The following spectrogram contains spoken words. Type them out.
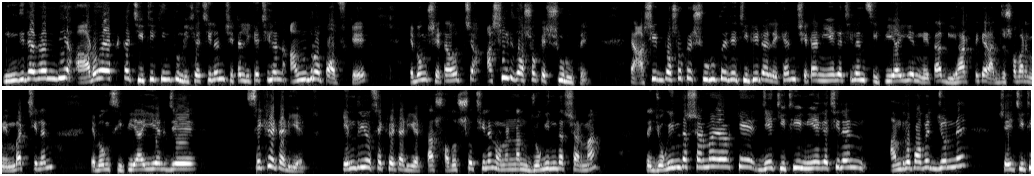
ইন্দিরা গান্ধী আরও একটা চিঠি কিন্তু লিখেছিলেন, সেটা লিখেছিলেন আন্দ্রপভকে এবং সেটা হচ্ছে আশির দশকের শুরুতে। আশির দশকের শুরুতে যে চিঠিটা লেখেন, সেটা নিয়ে গেছিলেন সিপিআই এর নেতা, বিহার থেকে রাজ্যসভার মেম্বার ছিলেন। এবং সিপিআই এর যে সেক্রেটারিয়েট কেন্দ্রীয় সেক্রেটারিয়েট তার সদস্য ছিলেন, ওনার নাম যোগিন্দার শর্মা। তো যোগিন্দর শর্মাকে যে চিঠি নিয়ে গেছিলেন আন্ধ্রপবের জন্য, সেই চিঠি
